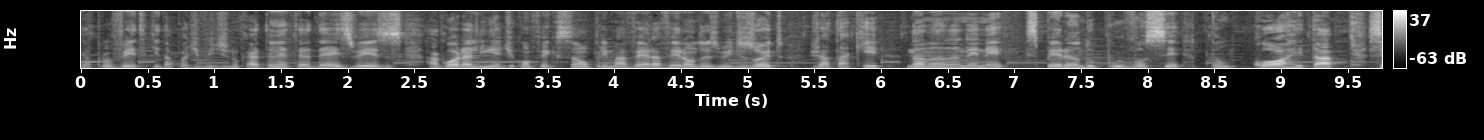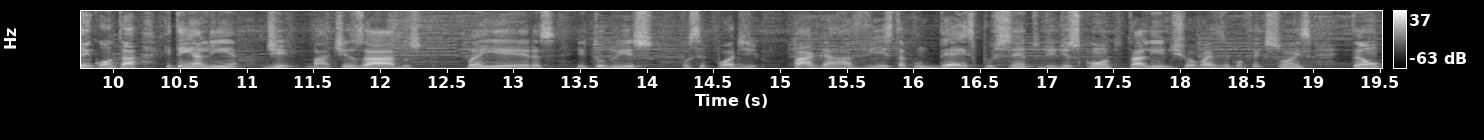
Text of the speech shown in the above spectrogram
E aproveita que dá para dividir no cartão em até 10 vezes. Agora a linha de confecção Primavera-Verão 2018 já tá aqui na Nana Nenê, esperando por você. Então corre, tá? Sem contar que tem a linha de batizados, banheiras e tudo isso você pode pagar à vista com 10% de desconto, tá? Linha de chovais e confecções. Então,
